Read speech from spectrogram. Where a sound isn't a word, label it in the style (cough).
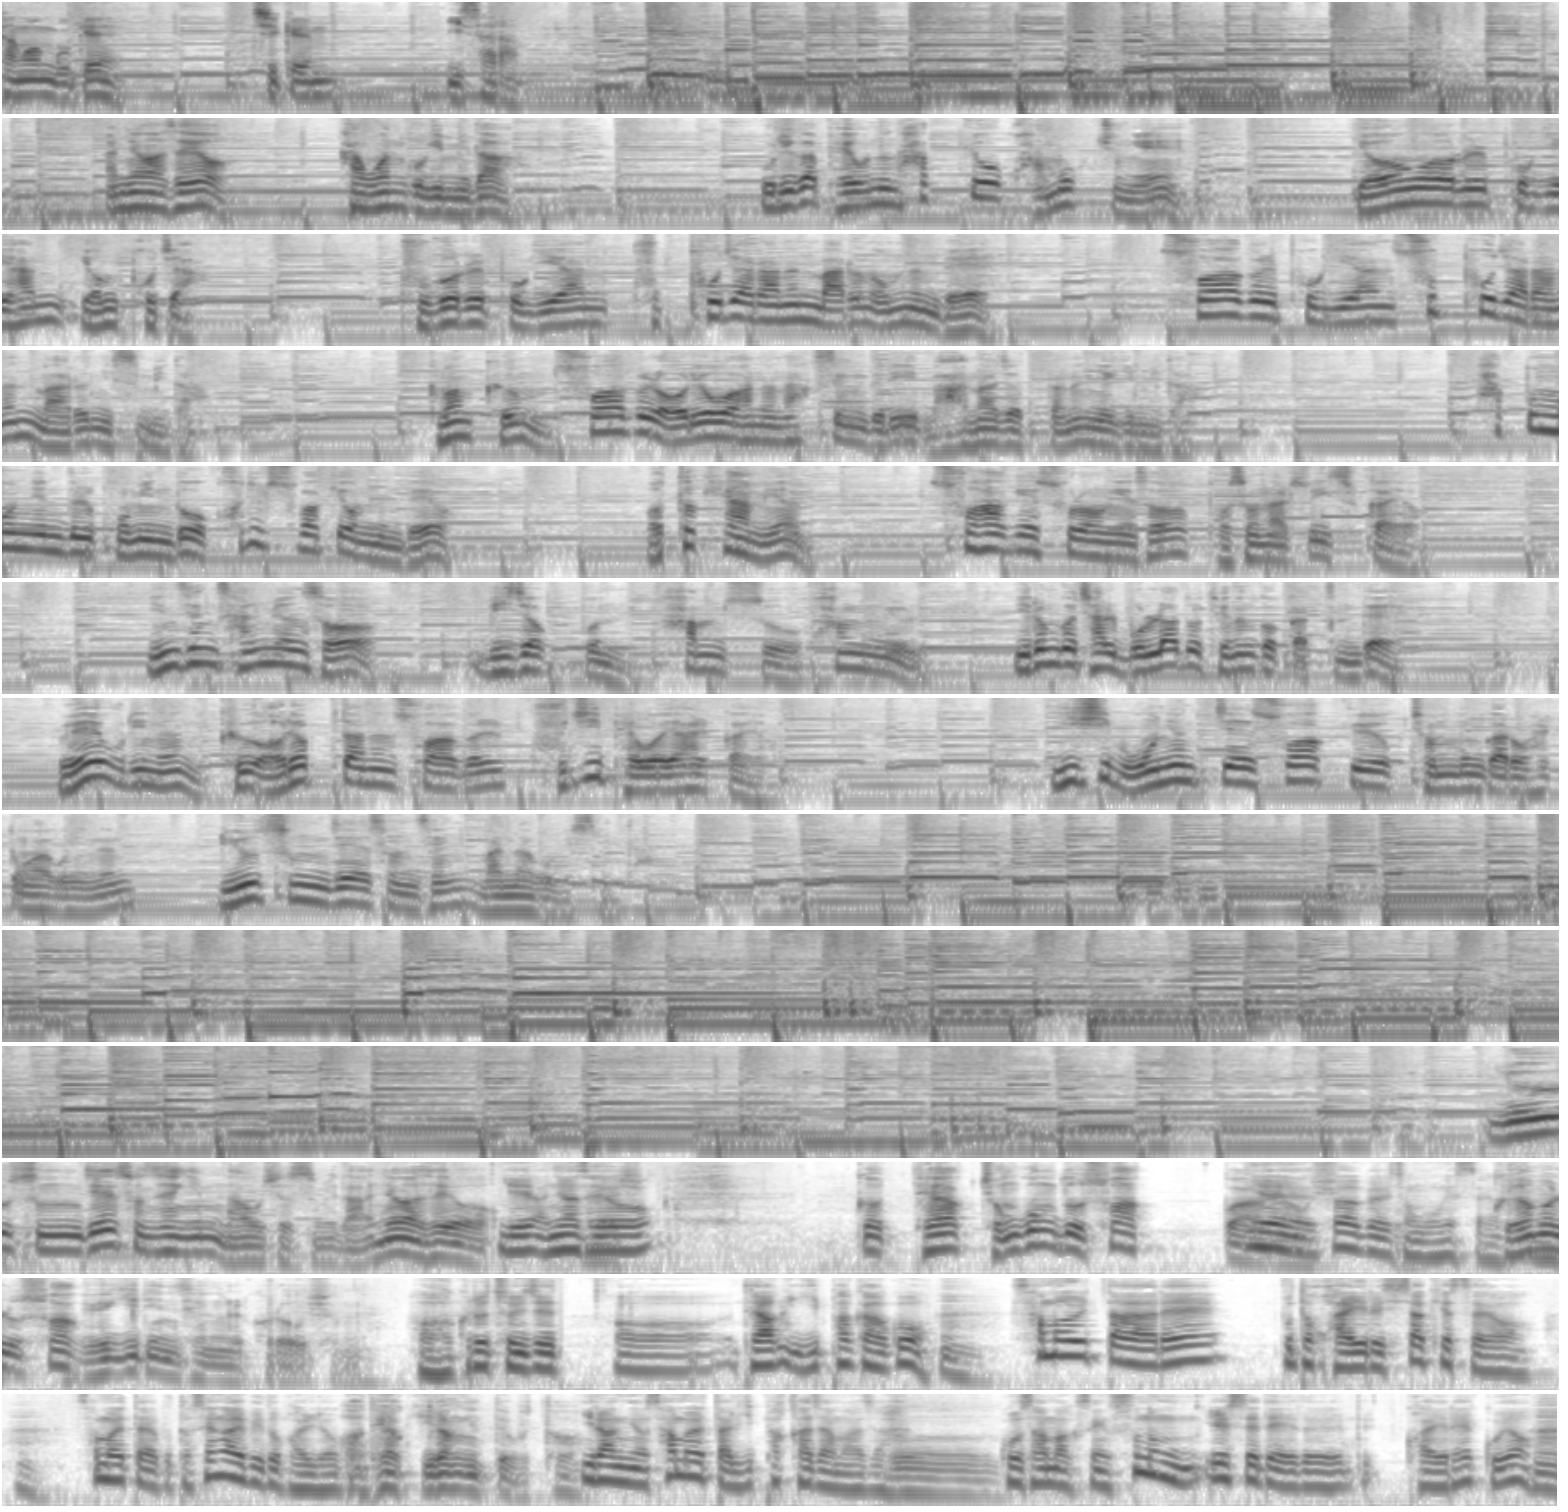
강원국의 지금 이 사람 안녕하세요. 강원국입니다. 우리가 배우는 학교 과목 중에 영어를 포기한 영포자, 국어를 포기한 국포자라는 말은 없는데 수학을 포기한 수포자라는 말은 있습니다. 그만큼 수학을 어려워하는 학생들이 많아졌다는 얘기입니다. 학부모님들 고민도 커질 수밖에 없는데요. 어떻게 하면 수학의 수렁에서 벗어날 수 있을까요? 인생 살면서 미적분, 함수, 확률, 이런 거 잘 몰라도 되는 것 같은데 왜 우리는 그 어렵다는 수학을 굳이 배워야 할까요? 25년째 수학교육 전문가로 활동하고 있는 류승재 선생 만나보겠습니다. 류승재 선생님 나오셨습니다. 안녕하세요. 예, 안녕하세요. 그 대학 전공도 수학과 예, 나오셨- 수학을 전공했어요. 그야말로 수학 외길 인생을 걸어오셨네. 어, 그렇죠. 이제 어, 대학 입학하고 네. 3월 달에 부터 과외를 시작했어요. 네. 3월 달부터 생활비도 벌려고. 아, 대학 1학년 때부터. 1학년 3월 달 입학하자마자 오. 고3 학생 수능 1세대 애들 과외를 했고요. 네.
